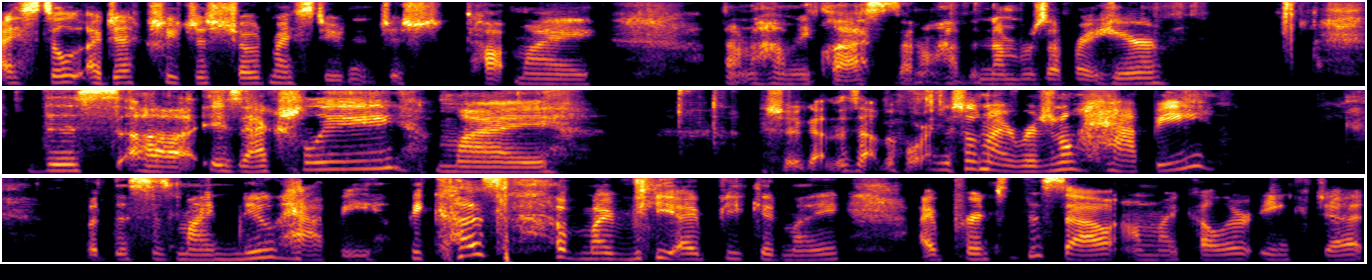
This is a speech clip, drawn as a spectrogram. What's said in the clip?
I still, I actually just showed my student, just taught my, I don't know how many classes, I don't have the numbers up right here. This uh, is actually my, I should have gotten this out before. This was my original Happy but this is my new happy because of my VIP kid money. I printed this out on my color inkjet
